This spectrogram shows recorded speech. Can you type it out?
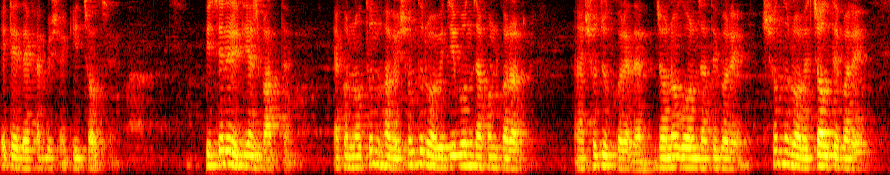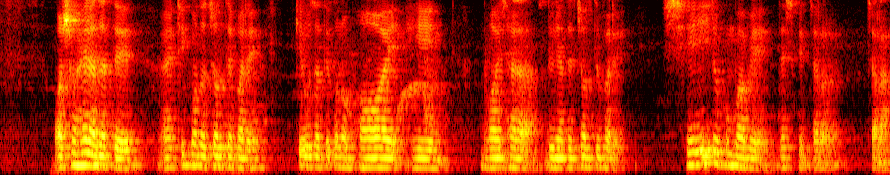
এটাই দেখার বিষয় কি চলছে। পিছনের ইতিহাস বাদ দেন। এখন নতুনভাবে, সুন্দরভাবে জীবন যাপন করার সুযোগ করে দেন। জনগণ যাতে করে সুন্দরভাবে চলতে পারে, অসহায়রা যাতে ঠিকমতো চলতে পারে, কেউ যাতে কোনো ভয়হীন, ভয় ছাড়া দুনিয়াতে চলতে পারে সেই রকমভাবে দেশকে চালান চালান।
